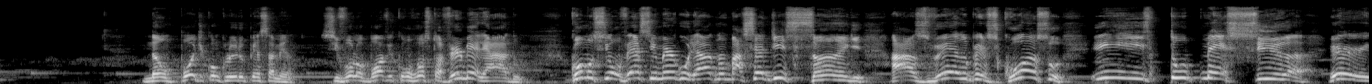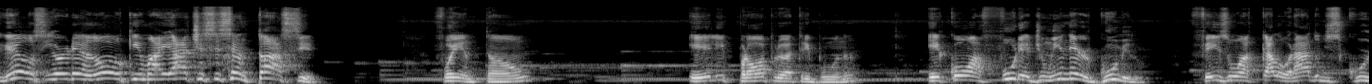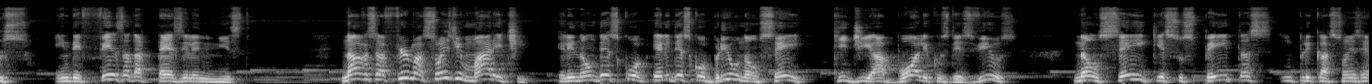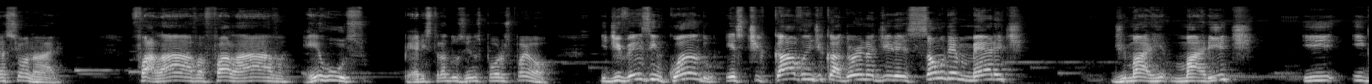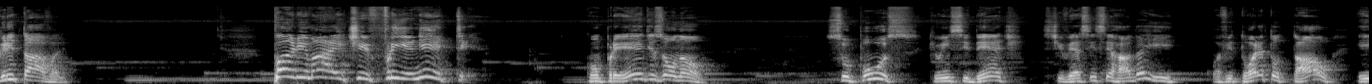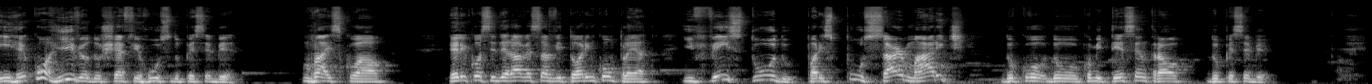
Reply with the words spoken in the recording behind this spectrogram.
não pôde concluir o pensamento. Sivolobov com o rosto avermelhado, como se houvesse mergulhado num bacia de sangue, as veias do pescoço e estumecia, ergueu-se e ordenou que Maiate se sentasse. Foi então ele próprio à tribuna e, com a fúria de um energúmeno, fez um acalorado discurso em defesa da tese leninista. Nas afirmações de Marit, ele, não desco ele descobriu, não sei, que diabólicos desvios, não sei que suspeitas implicações reacionárias. Falava, falava, em russo, Pérez traduzindo para o espanhol e de vez em quando esticava o indicador na direção de Merit, de Mar Marit, e, e gritava-lhe: Panimite frienite! Compreendes ou não? supus que o incidente estivesse encerrado aí, com a vitória total e irrecorrível do chefe russo do PCB. Mas qual? Ele considerava essa vitória incompleta e fez tudo para expulsar Marit do, do Comitê Central do PCB.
